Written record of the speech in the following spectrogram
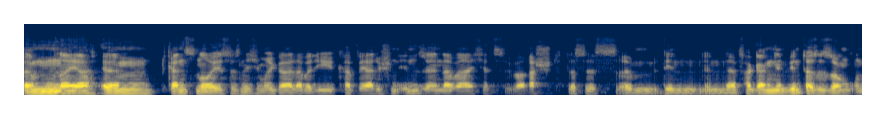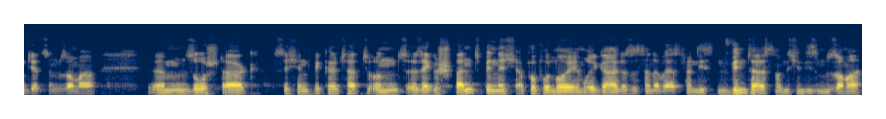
Ähm, naja, ähm, ganz neu ist es nicht im Regal, aber die Kapverdischen Inseln, da war ich jetzt überrascht, dass es ähm, den, in der vergangenen Wintersaison und jetzt im Sommer ähm, so stark sich entwickelt hat. Und äh, sehr gespannt bin ich, apropos neu im Regal, das ist dann aber erst den nächsten Winter, ist noch nicht in diesem Sommer,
